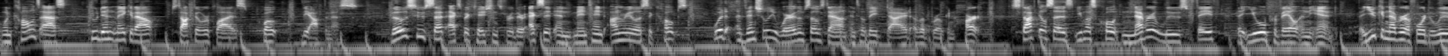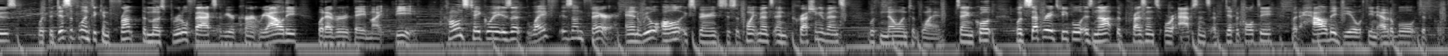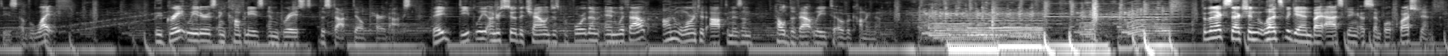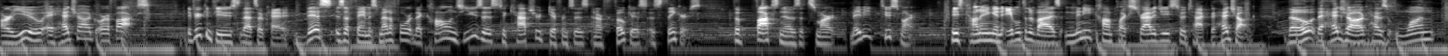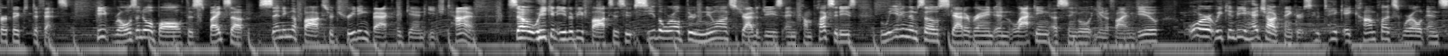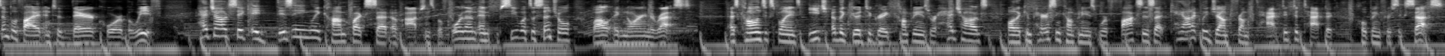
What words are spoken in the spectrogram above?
When Collins asks who didn't make it out, Stockdale replies, quote, the optimists. Those who set expectations for their exit and maintained unrealistic hopes would eventually wear themselves down until they died of a broken heart. Stockdale says you must, quote, never lose faith that you will prevail in the end, that you can never afford to lose, with the discipline to confront the most brutal facts of your current reality, whatever they might be. Collins' takeaway is that life is unfair, and we will all experience disappointments and crushing events with no one to blame, saying, quote, what separates people is not the presence or absence of difficulty, but how they deal with the inevitable difficulties of life. The great leaders and companies embraced the Stockdale paradox. They deeply understood the challenges before them and without unwarranted optimism held devoutly to overcoming them. For the next section, let's begin by asking a simple question Are you a hedgehog or a fox? If you're confused, that's okay. This is a famous metaphor that Collins uses to capture differences in our focus as thinkers. The fox knows it's smart, maybe too smart. He's cunning and able to devise many complex strategies to attack the hedgehog, though the hedgehog has one perfect defense. He rolls into a ball that spikes up, sending the fox retreating back again each time. So we can either be foxes who see the world through nuanced strategies and complexities, leaving themselves scatterbrained and lacking a single unifying view, or we can be hedgehog thinkers who take a complex world and simplify it into their core belief. Hedgehogs take a dizzyingly complex set of options before them and see what's essential while ignoring the rest. As Collins explains, each of the good to great companies were hedgehogs, while the comparison companies were foxes that chaotically jumped from tactic to tactic, hoping for success.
